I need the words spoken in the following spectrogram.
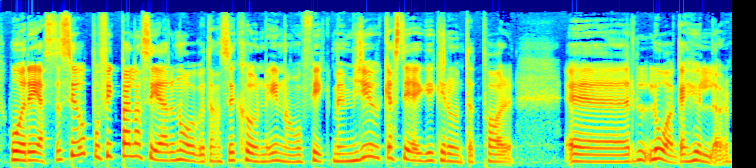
Hon reste sig upp och fick balansera något en sekund innan hon fick med mjuka steg gick runt ett par eh, låga hyllor.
